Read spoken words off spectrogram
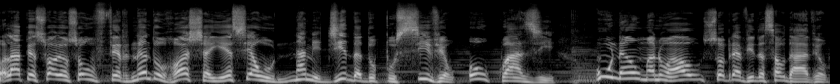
Olá pessoal, eu sou o Fernando Rocha e esse é o Na Medida do Possível ou Quase. Um não manual sobre a vida saudável.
